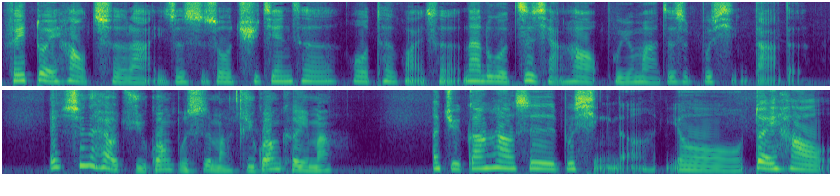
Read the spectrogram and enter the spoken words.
非对号车啦，也就是说区间车或特快车。那如果自强号不用嘛，这是不行搭的。哎，现在还有举光不是吗？举光可以吗？呃，举光号是不行的，有对号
